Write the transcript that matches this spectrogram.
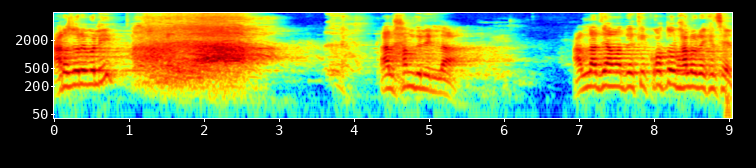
আরও জোরে বলি? আলহামদুলিল্লাহ। আল্লাহ যে আমাদেরকে কত ভালো রেখেছেন।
